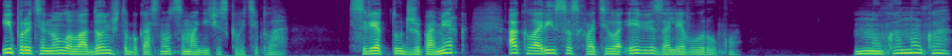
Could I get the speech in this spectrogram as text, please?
и протянула ладонь, чтобы коснуться магического тепла. Свет тут же померк, а Клариса схватила Эви за левую руку. «Ну-ка, ну-ка,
